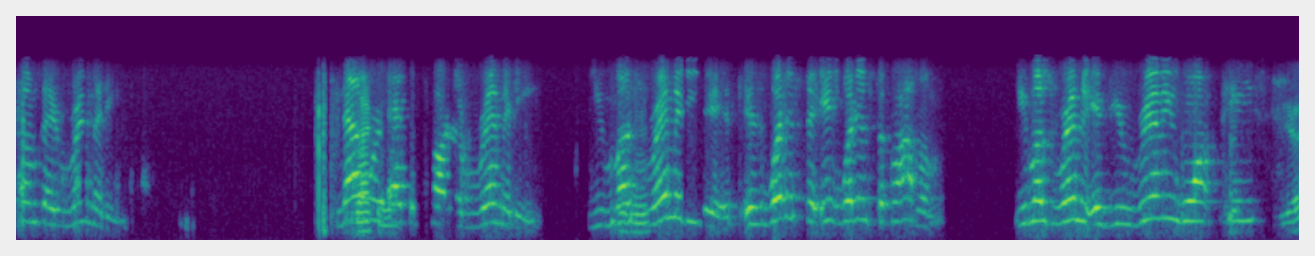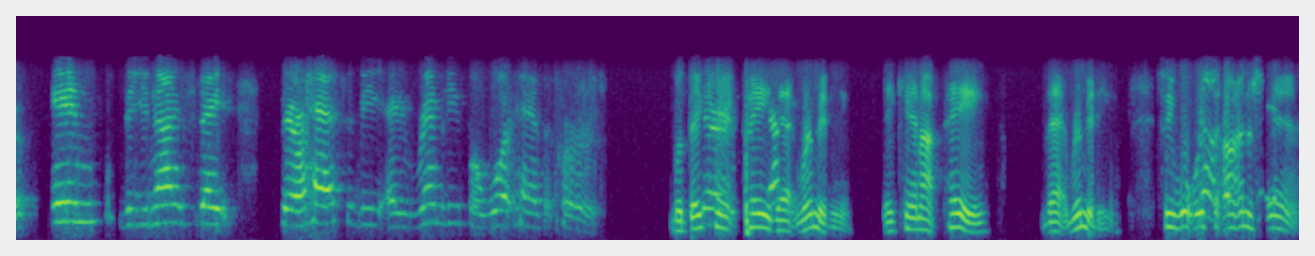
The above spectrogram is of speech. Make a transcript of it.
comes a remedy. Now Exactly. we're at the part of remedy. You must Mhm. remedy this. Is what is the it- what is the problem? You must remedy if you really want peace Yep. in the United States. There has to be a remedy for what has occurred. But they There can't pay nothing- that remedy. They cannot pay that remedy. See, what we're No, saying, I understand.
